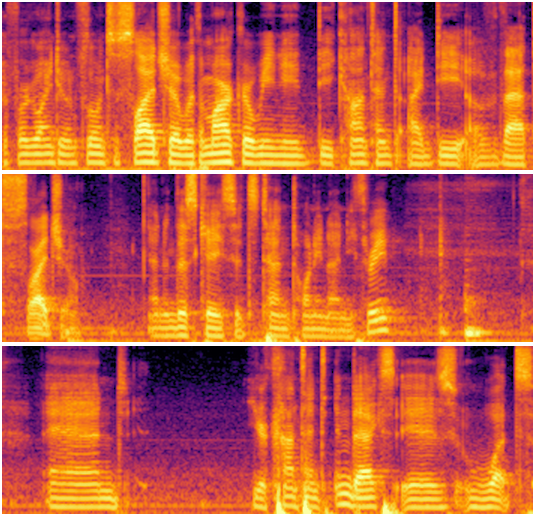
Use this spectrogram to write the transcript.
if we're going to influence a slideshow with a marker, we need the content ID of that slideshow. And in this case, it's 102093. And your content index is what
